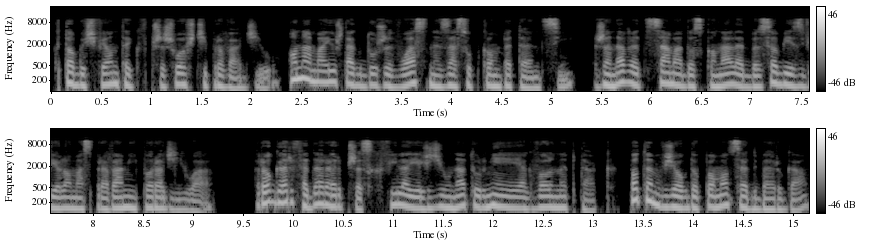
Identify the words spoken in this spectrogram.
kto by świątek w przyszłości prowadził. Ona ma już tak duży własny zasób kompetencji, że nawet sama doskonale by sobie z wieloma sprawami poradziła. Roger Federer przez chwilę jeździł na turnieje jak wolny ptak. Potem wziął do pomocy Edberga,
